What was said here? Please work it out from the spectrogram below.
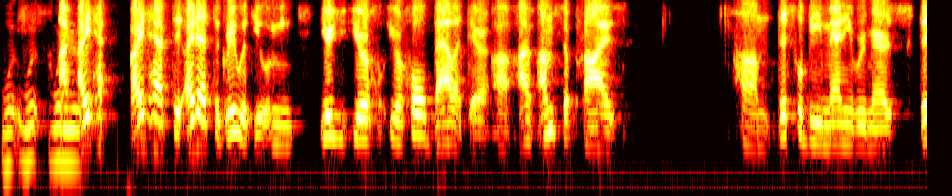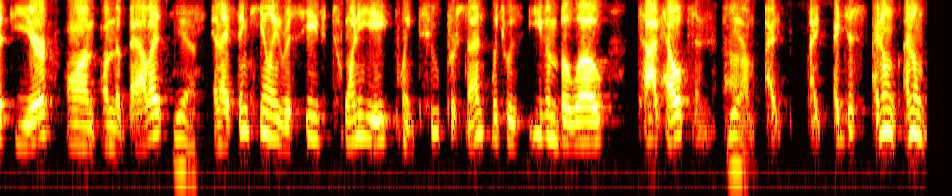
What, what, what you... I'd, ha- I'd have to I'd have to agree with you. I mean, your your your whole ballot there. Uh, I, I'm surprised. Um, this will be Manny Ramirez's fifth year on on the ballot. Yeah. And I think he only received 28.2 percent, which was even below Todd Helton. Yeah. Um, I, I I just I don't I don't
